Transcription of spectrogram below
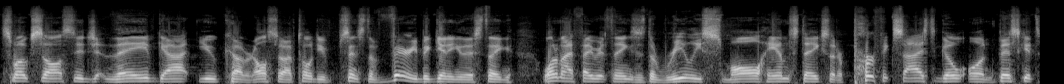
smoked sausage, they've got you covered. Also, I've told you since the very beginning of this thing, one of my favorite things is the really small ham steaks that are perfect size to go on biscuits.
